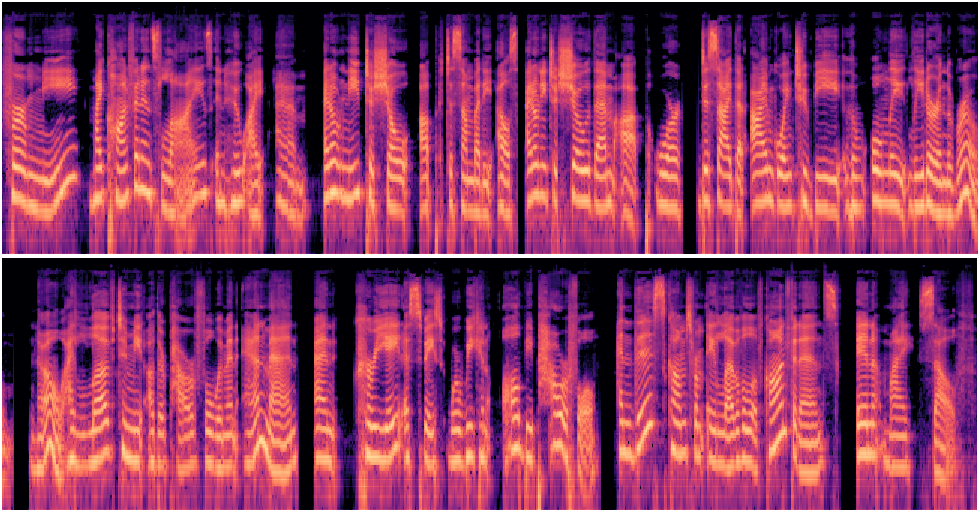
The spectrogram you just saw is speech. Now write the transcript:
for me, my confidence lies in who I am. I don't need to show up to somebody else. I don't need to show them up or decide that I'm going to be the only leader in the room. No, I love to meet other powerful women and men and create a space where we can all be powerful. And this comes from a level of confidence in myself.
